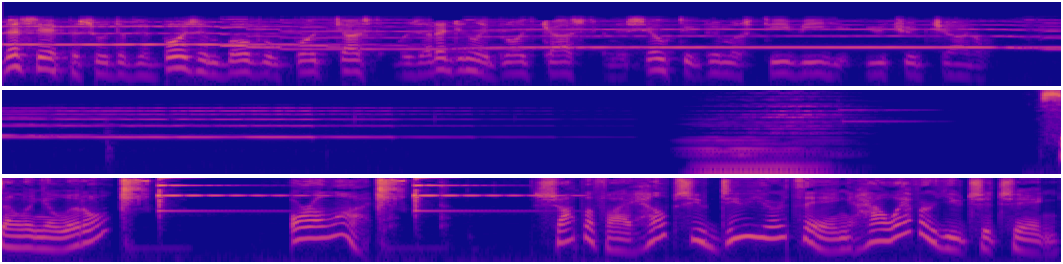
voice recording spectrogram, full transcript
This episode of the Bawz and Bovril podcast was originally broadcast on the Celtic Rumours TV YouTube channel. Selling a little or a lot? Shopify helps you do your thing however you cha-ching.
